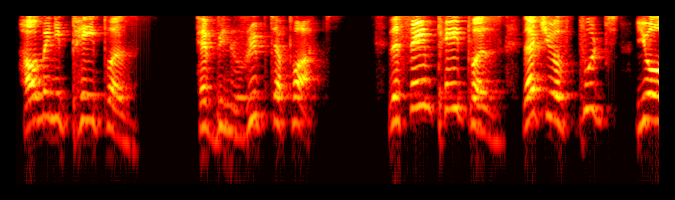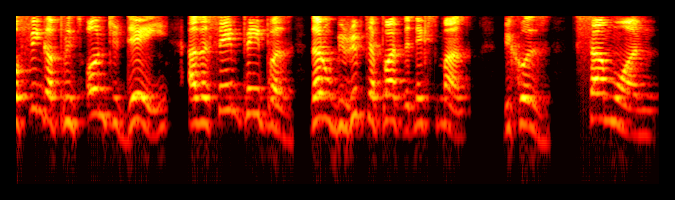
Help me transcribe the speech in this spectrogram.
how many papers have been ripped apart. The same papers that you have put your fingerprints on today are the same papers that will be ripped apart the next month because someone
